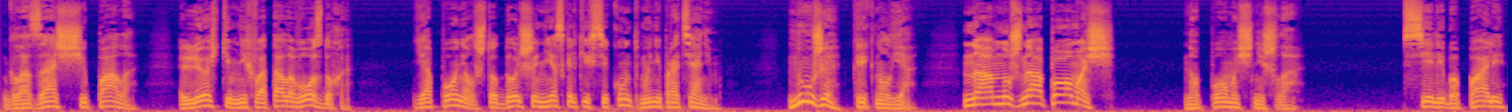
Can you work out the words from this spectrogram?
Глаза щипало, легким не хватало воздуха. Я понял, что дольше нескольких секунд мы не протянем. «Ну же!» — крикнул я. «Нам нужна помощь!» Но помощь не шла. Все либо пали,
